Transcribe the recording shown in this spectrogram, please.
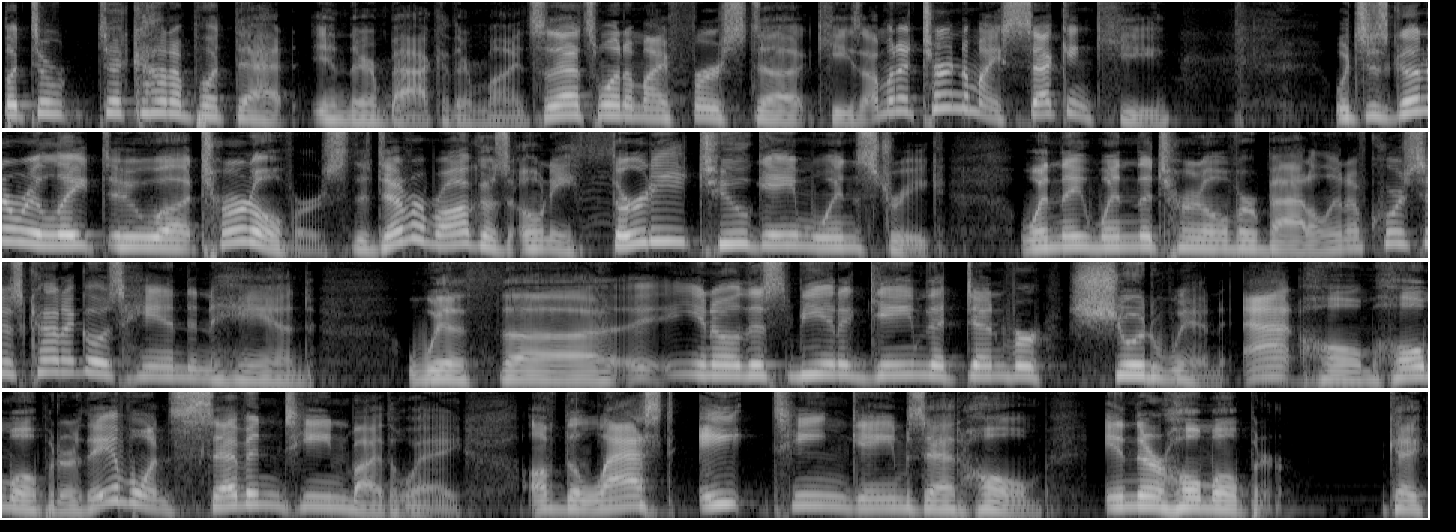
but to to kind of put that in their back of their mind. So that's one of my first uh, keys. I'm going to turn to my second key. Which is going to relate to uh, turnovers. The Denver Broncos own a 32 game win streak when they win the turnover battle. And of course, this kind of goes hand in hand with uh, you know this being a game that Denver should win at home, home opener. They have won 17, by the way, of the last 18 games at home in their home opener. Okay,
